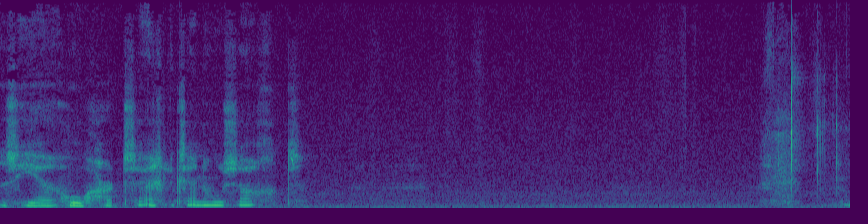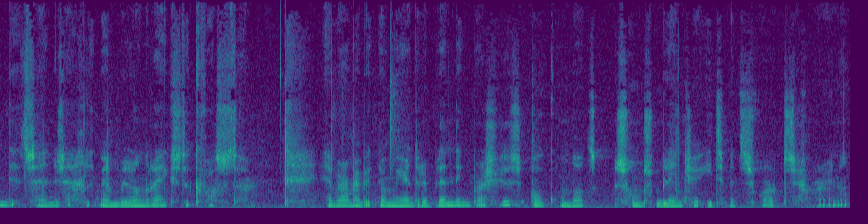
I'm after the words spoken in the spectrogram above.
Dan zie je hoe hard ze eigenlijk zijn en hoe zacht. Dit zijn dus eigenlijk mijn belangrijkste kwasten. En waarom heb ik nou meerdere blending brushes? Ook omdat soms blend je iets met zwart, zeg maar. En dan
